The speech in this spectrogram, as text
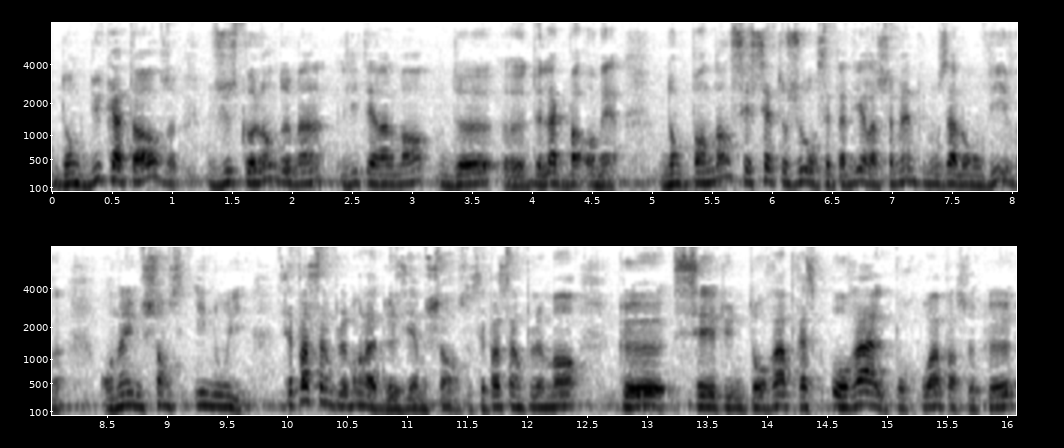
Donc du 14 jusqu'au lendemain, littéralement, de, euh, l'Akba Omer. Donc pendant ces 7 jours, c'est-à-dire la semaine que nous allons vivre, on a une chance inouïe. C'est pas simplement la deuxième chance, c'est pas simplement que c'est une Torah presque orale. Pourquoi? Parce que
